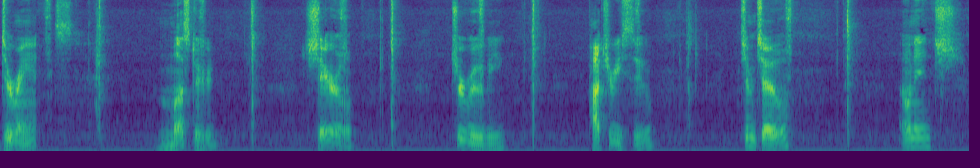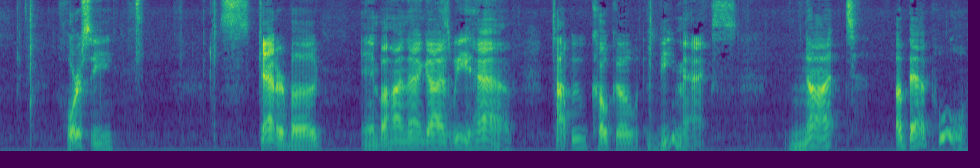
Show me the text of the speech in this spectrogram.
Durant, mustard, Cheryl, Cherubi, Pachirisu, Chimecho, Onage, Horsea, Scatterbug, and behind that, guys, we have Tapu Koko VMAX. Not a bad pool.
